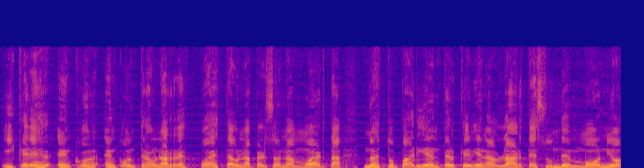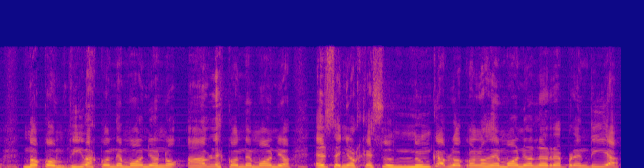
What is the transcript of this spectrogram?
y querés encontrar una respuesta a una persona muerta. No es tu pariente el que viene a hablarte, es un demonio. No convivas con demonios, no hables con demonios. El Señor Jesús nunca habló con los demonios, le reprendía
